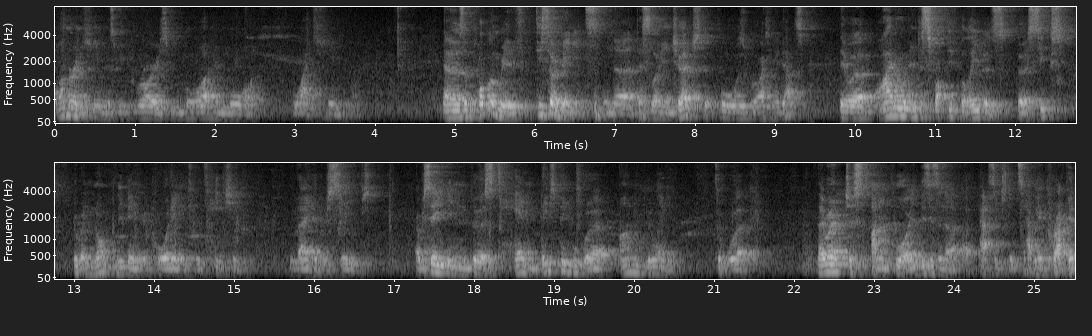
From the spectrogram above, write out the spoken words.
honouring Him as we grow be more and more like Him. Now, was a problem with disobedience in the Thessalonian church that Paul was writing about. There were idle and disruptive believers, verse 6, who were not living according to the teaching they had received. We see in verse 10, these people were unwilling to work. They weren't just unemployed. This isn't a, a passage that's having a crack at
